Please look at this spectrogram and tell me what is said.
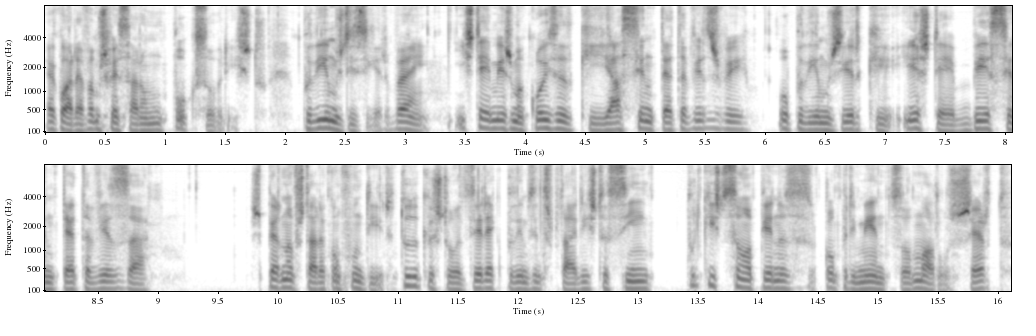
Agora, vamos pensar um pouco sobre isto. Podíamos dizer, bem, isto é a mesma coisa de que A sendo teta vezes B. Ou podíamos dizer que este é B seno θ vezes A. Espero não vos estar a confundir. Tudo o que eu estou a dizer é que podemos interpretar isto assim porque isto são apenas comprimentos ou módulos, certo?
